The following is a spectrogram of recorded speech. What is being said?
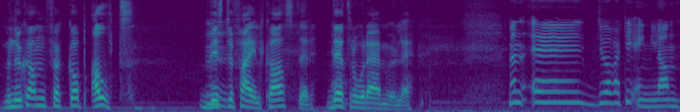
men du kan fucke opp alt hvis du feilcaster. Det tror jeg er mulig. Men eh, du har vært i England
